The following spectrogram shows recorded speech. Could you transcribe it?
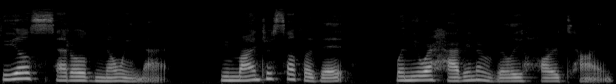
Feel settled knowing that. Remind yourself of it when you are having a really hard time.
